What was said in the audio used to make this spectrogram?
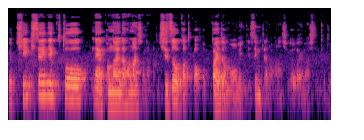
れ地域性でいくと、ね、この間話した中で静岡とか北海道も多いんですみたいなお話が伺いましたけど、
